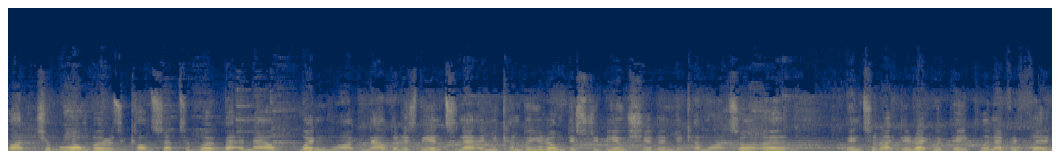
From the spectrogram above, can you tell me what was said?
Like Chumbawamba as a concept would work better now when like now there is the internet and you can do your own distribution and you can like sort of interact direct with people and everything.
